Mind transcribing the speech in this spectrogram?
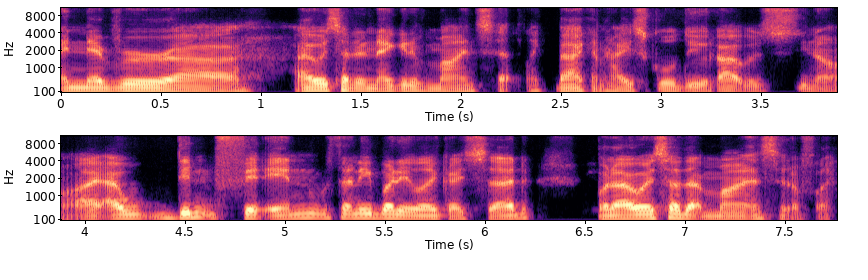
I never uh I always had a negative mindset. Like back in high school, dude, I was, you know, I, I didn't fit in with anybody, like I said, but I always had that mindset of like,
